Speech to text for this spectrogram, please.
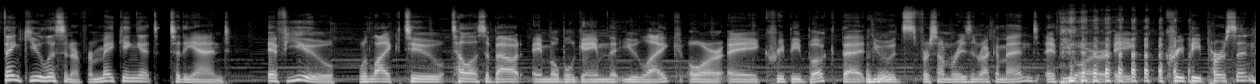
Thank you, listener, for making it to the end. If you would like to tell us about a mobile game that you like or a creepy book that mm-hmm. you would, for some reason, recommend, if you are a creepy person,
